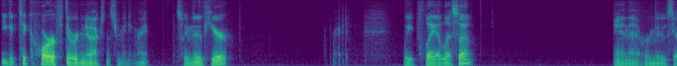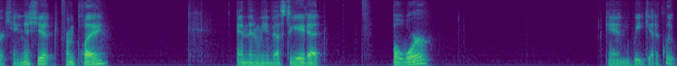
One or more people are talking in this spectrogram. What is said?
you could take horror if there were no actions remaining, right? So we move here. Right. We play Alyssa. And that removes the Arcane Initiate from play. And then we investigate at four. And we get a clue.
